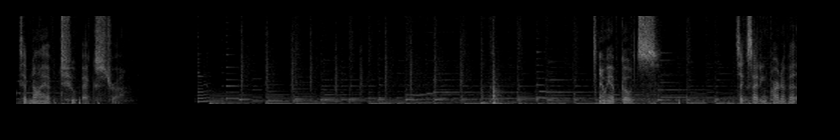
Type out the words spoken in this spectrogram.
Except now I have two extra. And we have goats. It's exciting part of it.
